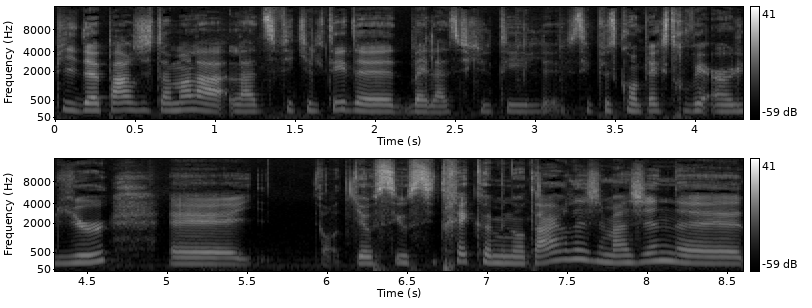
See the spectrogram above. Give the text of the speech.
Puis de par justement la, la difficulté de... Ben, la difficulté, c'est plus complexe de trouver un lieu. Euh, il y a aussi, aussi très communautaire, là, j'imagine. Euh,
